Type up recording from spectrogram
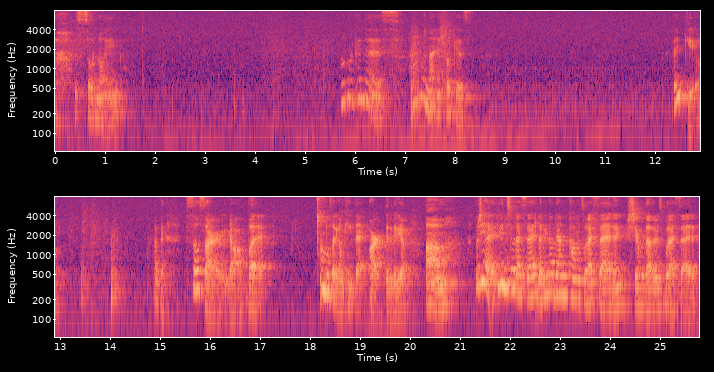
This is so annoying. Oh my goodness. How am I not in focus? Thank you. Okay, so sorry y'all, but I'm most likely gonna keep that part in the video. Um, but yeah, if you understood what I said, let me know down in the comments what I said and share with others what I said.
